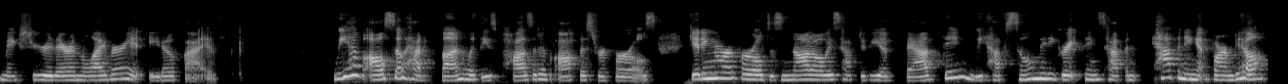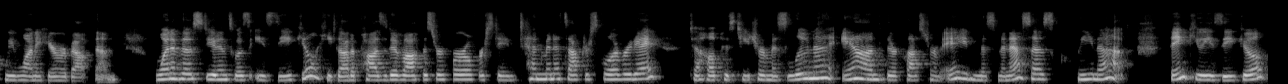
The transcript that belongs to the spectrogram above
Make sure you're there in the library at 8.05. We have also had fun with these positive office referrals. Getting a referral does not always have to be a bad thing. We have so many great things happen, happening at Farmdale. We want to hear about them. One of those students was Ezekiel. He got a positive office referral for staying 10 minutes after school every day to help his teacher, Miss Luna, and their classroom aide, Miss Manessas, clean up. Thank you, Ezekiel.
